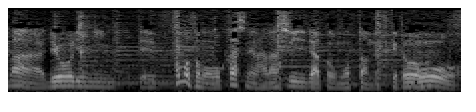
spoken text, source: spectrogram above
まあ、料理人って、そもそもおかしな話だと思ったんですけど。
